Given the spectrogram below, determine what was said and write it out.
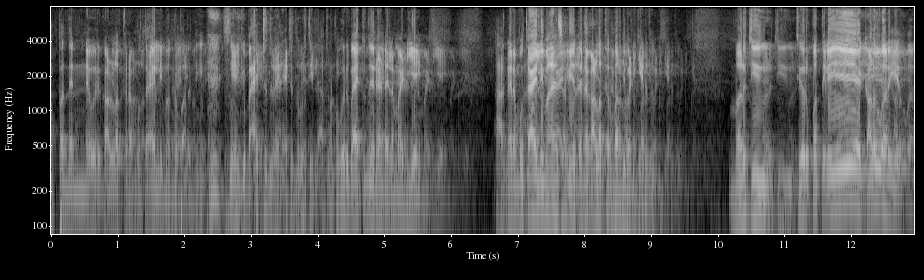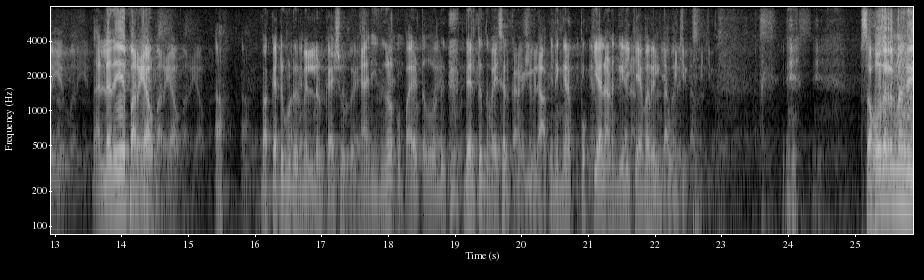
അപ്പം തന്നെ ഒരു കള്ളത്തരം മുത്താലിം അങ്ങ് പറഞ്ഞ് എനിക്ക് ബാറ്റ് വേനായിട്ട് നിവൃത്തിയില്ലാത്തതുകൊണ്ട് ഒരു ബാറ്റ് വേണ്ടല്ല മടിയായി. അങ്ങനെ മുത്തായാലിമായ സമയത്ത് തന്നെ കള്ളത്തരം പറഞ്ഞ് പഠിക്കരുത്. മറിച്ച് ചെറുപ്പത്തിലേ കളവ് പറയരുത്. നല്ലതേ പറയാവും. ബക്കറ്റും കൊണ്ട് ഒരു മെല്ലൊരു ക്യാഷ് കൊടുക്കുക ഞാൻ ഈ നിങ്ങളെ കൊണ്ട് ബെൽറ്റ് നിന്ന് പൈസ എടുക്കാൻ കഴിയൂല. പിന്നെ ഇങ്ങനെ പൊക്കിയാലാണെങ്കിൽ ഈ ക്യാമറയിൽ ഉണ്ടാവുകയും ചെയ്യും. സഹോദരന്മാര്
